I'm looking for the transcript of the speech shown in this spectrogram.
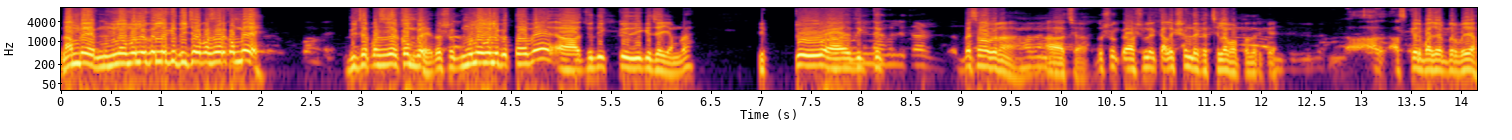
নামবে? মূলামূলি করলে কি দুই চার পাঁচ হাজার কমবে? দুই চার পাঁচ হাজার কমবে। দর্শক মূলামূলি করতে হবে। আহ, যদি একটু এদিকে যাই আমরা একটু এদিক থেকে বেচা হবে না? আচ্ছা দর্শক আসলে কালেকশন দেখাচ্ছিলাম আপনাদেরকে। আজকের বাজার দর ভাইয়া।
